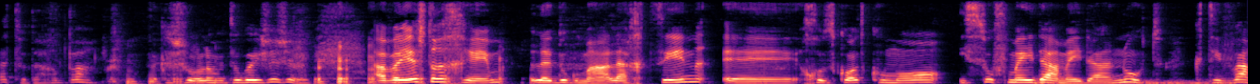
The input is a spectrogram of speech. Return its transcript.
אה, תודה רבה, זה קשור למיתוג האישי שלי. אבל יש דרכים, לדוגמה, להחצין אה, חוזקות כמו איסוף מידע, מידענות, כתיבה.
